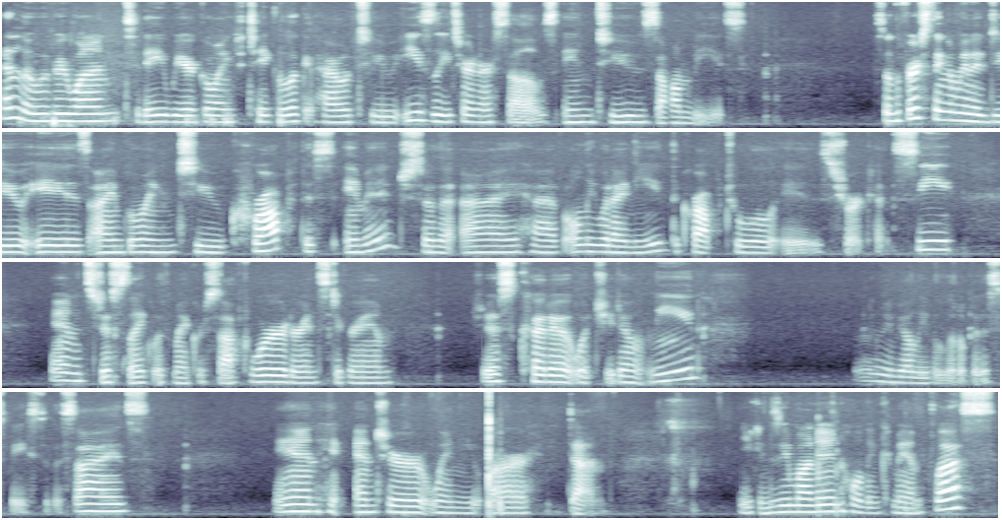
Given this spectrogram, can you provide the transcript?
Hello everyone, today we are going to take a look at how to easily turn ourselves into zombies. So the first thing I'm going to do is I'm going to crop this image so that I have only what I need. The crop tool is shortcut C and it's just like with Microsoft Word or Instagram. Just cut out what you don't need. Maybe I'll leave a little bit of space to the sides and hit enter when you are done. You can zoom on in holding Command plus.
